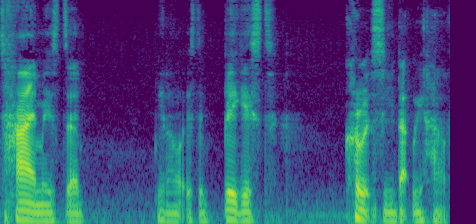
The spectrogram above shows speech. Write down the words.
time is the you know is the biggest currency that we have.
